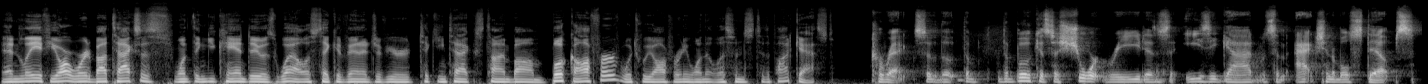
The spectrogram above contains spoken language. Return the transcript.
And Lee, if you are worried about taxes, one thing you can do as well is take advantage of your Ticking Tax Time Bomb book offer, which we offer anyone that listens to the podcast. Correct. So the the, the book is a short read and it's an easy guide with some actionable steps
